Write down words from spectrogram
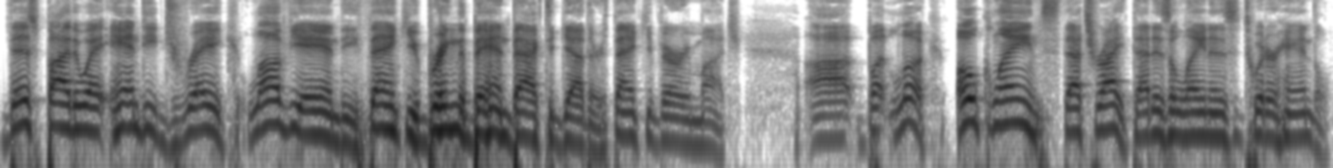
this, by the way, Andy Drake. Love you, Andy. Thank you. Bring the band back together. Thank you very much. Uh, but look, Oak Lanes. That's right. That is Elena's Twitter handle.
